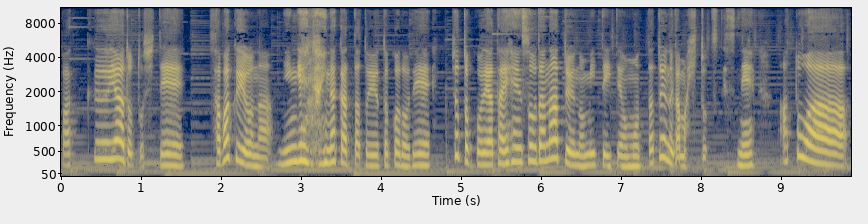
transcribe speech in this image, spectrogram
バックヤードとして裁くような人間がいなかったというところで、ちょっとこれは大変そうだなというのを見ていて思ったというのが一つですね。あとは、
